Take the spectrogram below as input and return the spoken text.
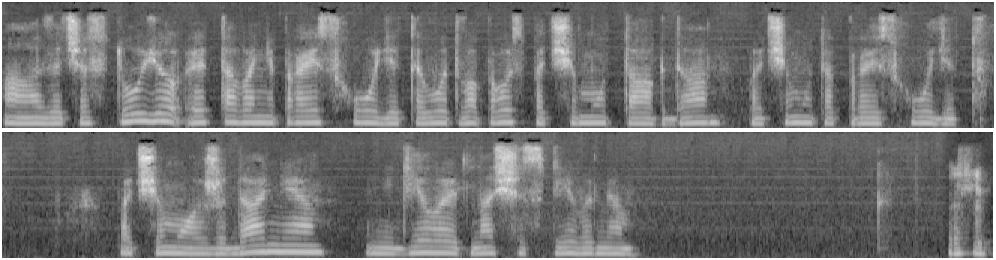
а зачастую этого не происходит. И вот вопрос, почему так, да? Почему так происходит? Почему ожидание не делает нас счастливыми? Если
